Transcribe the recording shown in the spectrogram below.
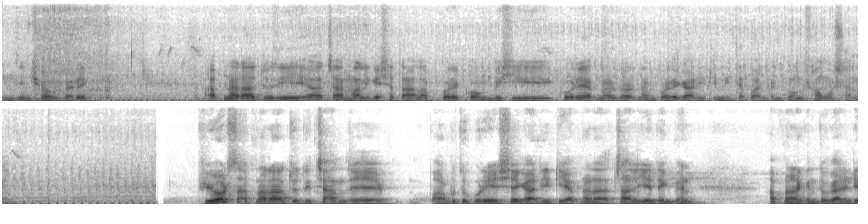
ইঞ্জিন সহকারে। আপনারা যদি চান মালিকের সাথে আলাপ করে, কম বেশি করে আপনার দরদাম করে গাড়িটি নিতে পারবেন, কোনো সমস্যা নেই। ভিউয়ার্স, আপনারা যদি চান যে পার্বতীপুরে এসে গাড়িটি আপনারা চালিয়ে দেখবেন আপনারা কিন্তু গাড়িটি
